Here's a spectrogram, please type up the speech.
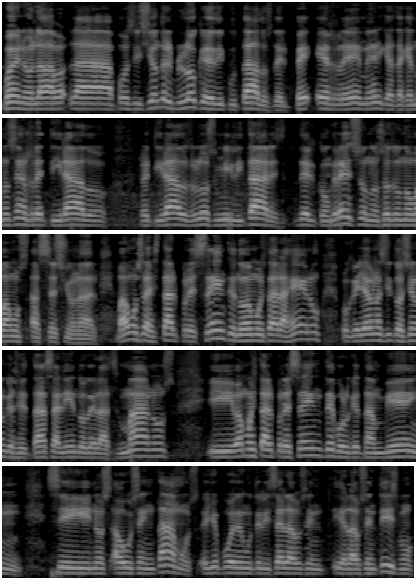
Bueno, la, posición del bloque de diputados del PRM, que hasta que no se han retirado retirados los militares del Congreso, nosotros no vamos a sesionar. Vamos a estar presentes, no vamos a estar ajenos, porque ya es una situación que se está saliendo de las manos y vamos a estar presentes porque también si nos ausentamos, ellos pueden utilizar el ausentismo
